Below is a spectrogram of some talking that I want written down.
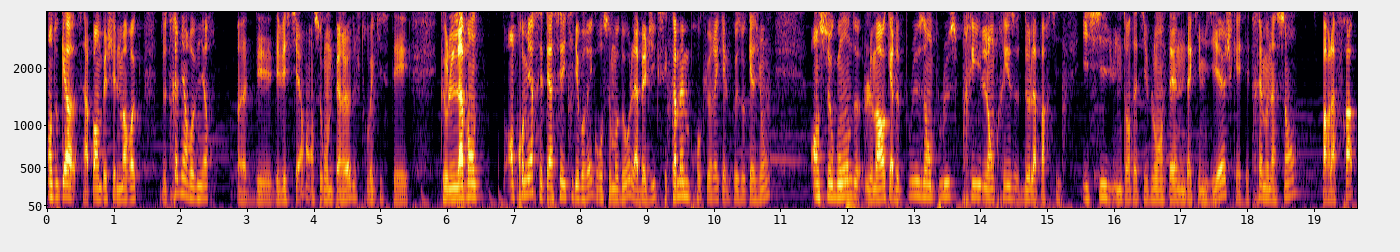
En tout cas, ça n'a pas empêché le Maroc de très bien revenir euh, des, vestiaires en seconde période. Je trouvais que c'était que l'avant en première c'était assez équilibré grosso modo. La Belgique s'est quand même procuré quelques occasions. En seconde, le Maroc a de plus en plus pris l'emprise de la partie. Ici, une tentative lointaine d'Hakim Ziyech qui a été très menaçant par la frappe,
